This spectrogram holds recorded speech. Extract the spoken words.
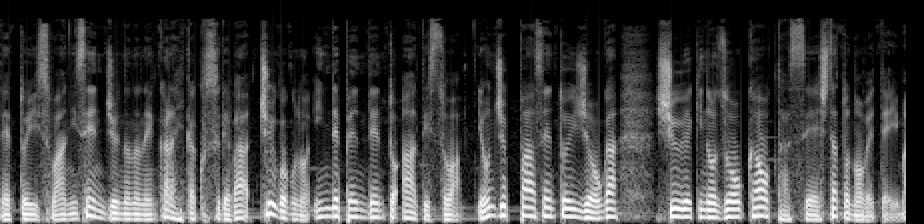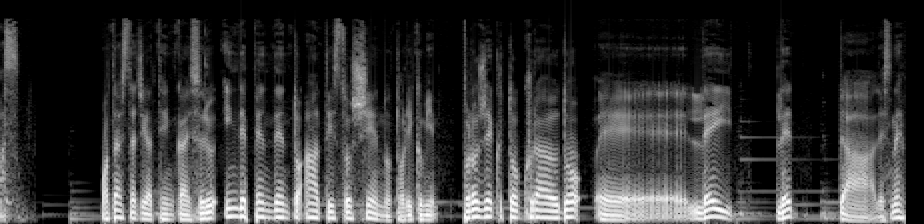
ネットイースは2017年から比較すれば、中国のインデペンデントアーティストは40%以上が収益の増加を達成したと述べています。私たちが展開するインデペンデントアーティスト支援の取り組み、プロジェクトクラウド、えーレイ、レッダーですね。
